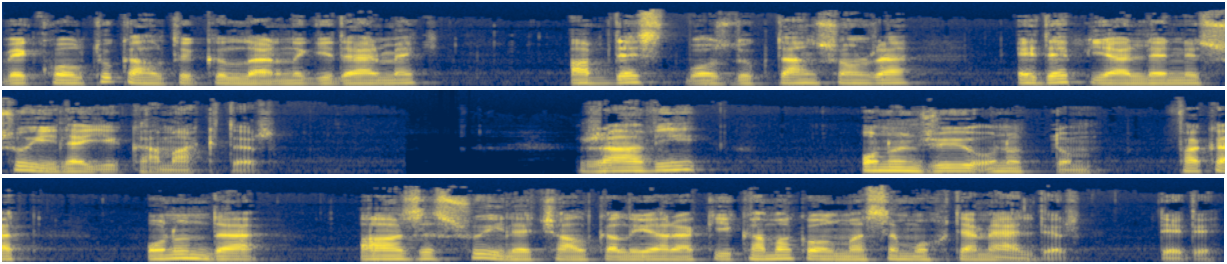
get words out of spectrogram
ve koltuk altı kıllarını gidermek, abdest bozduktan sonra edep yerlerini su ile yıkamaktır. Ravi Onuncuyu unuttum. Fakat onun da ağzı su ile çalkalayarak yıkamak olması muhtemeldir dedi.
